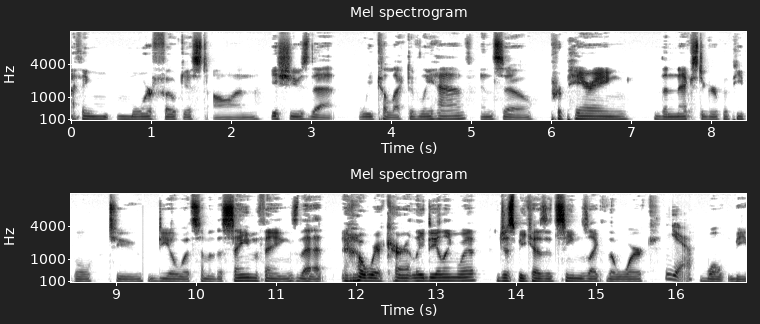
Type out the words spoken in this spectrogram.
I think more focused on issues that we collectively have. And so preparing the next group of people to deal with some of the same things that we're currently dealing with just because it seems like the work Yeah. won't be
